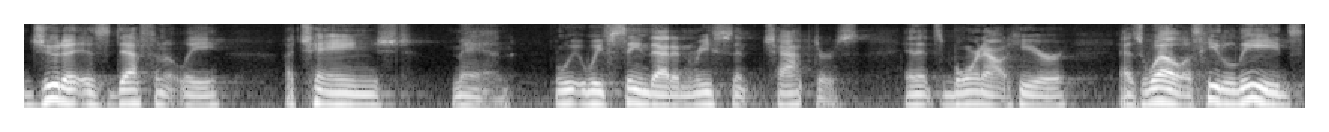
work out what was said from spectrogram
Judah is definitely a changed man. We, have seen that in recent chapters, and it's borne out here as well as he leads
